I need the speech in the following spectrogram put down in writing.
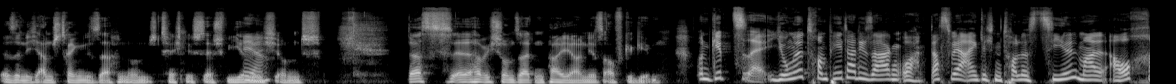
sind nicht anstrengende Sachen und technisch sehr schwierig ja. und das äh, habe ich schon seit ein paar Jahren jetzt aufgegeben. Und gibt's äh, junge Trompeter, die sagen, oh, das wäre eigentlich ein tolles Ziel, mal auch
